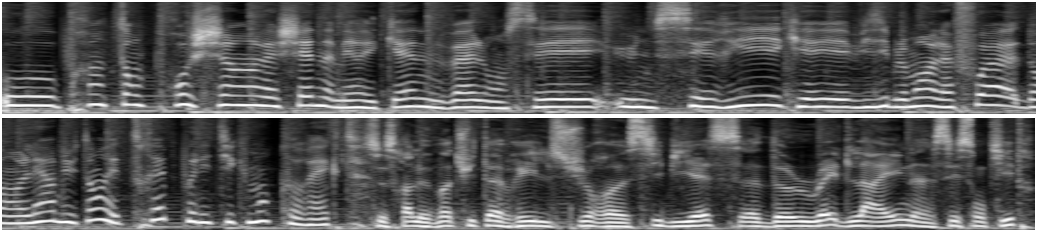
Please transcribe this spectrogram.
Au printemps prochain, la chaîne américaine va lancer une série qui est visiblement à la fois dans l'air du temps et très politiquement correcte. Ce sera le 28 avril sur euh, CBS. The Red Line, c'est son titre.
